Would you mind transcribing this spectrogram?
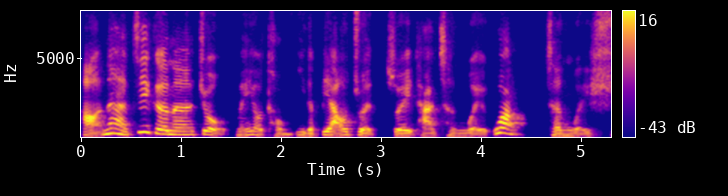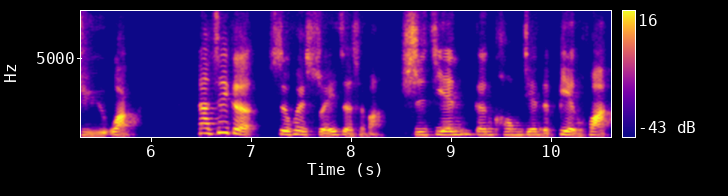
好，那这个呢就没有统一的标准，所以它称为妄，称为虚妄。那这个是会随着什么时间跟空间的变化，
